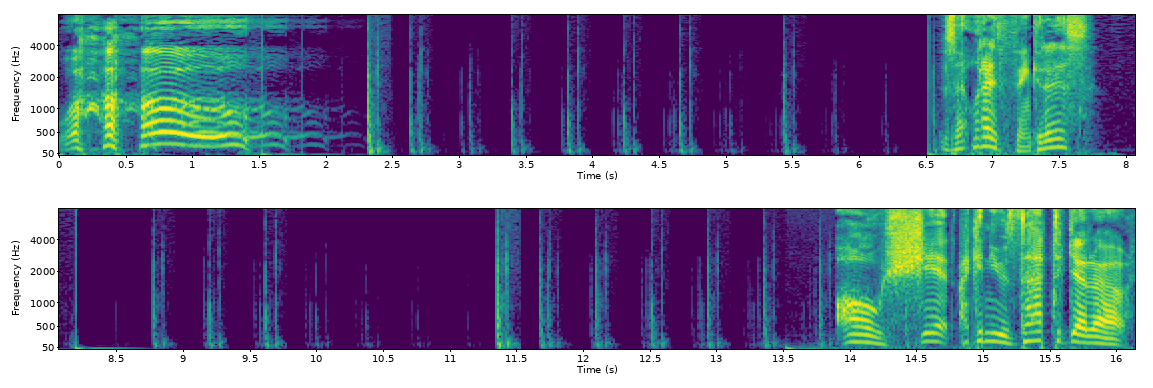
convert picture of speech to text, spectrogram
Whoa! Is that what I think it is? Oh shit, I can use that to get out!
